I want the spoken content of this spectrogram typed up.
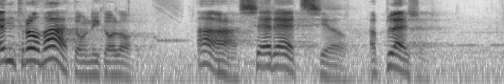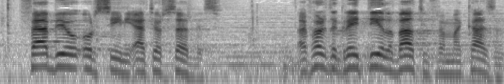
Ben trovato, Nicolò. Ah, Ser Ezio. A pleasure. Fabio Orsini, at your service. I've heard a great deal about you from my cousin,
